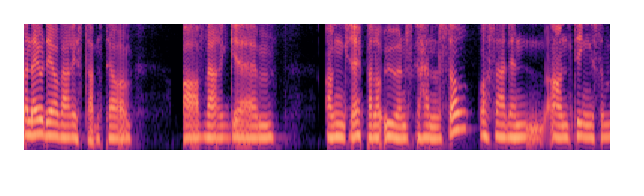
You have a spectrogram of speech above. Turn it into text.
Men det er jo det å være i stand til å avverge um, angrep eller uønska hendelser. Og så er det en annen ting som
